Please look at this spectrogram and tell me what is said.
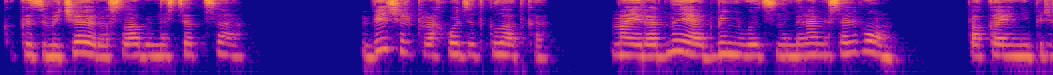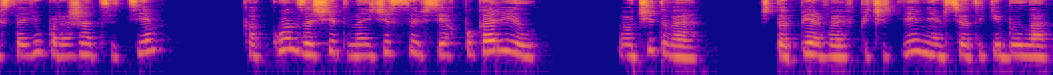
как и замечаю расслабленность отца. Вечер проходит гладко. Мои родные обмениваются номерами со львом, пока я не перестаю поражаться тем, как он за считанные часы всех покорил, учитывая, что первое впечатление все-таки было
